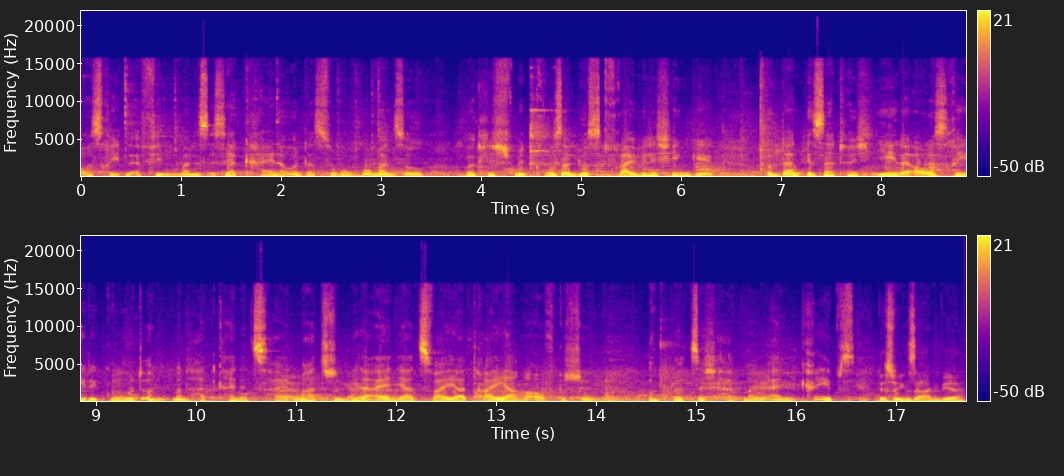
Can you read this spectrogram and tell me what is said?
Ausreden erfinden, weil es ist ja keine Untersuchung, wo man so wirklich mit großer Lust freiwillig hingeht. Und dann ist natürlich jede Ausrede gut und man hat keine Zeit, man hat schon wieder ein Jahr, zwei Jahre, drei Jahre aufgeschoben und plötzlich hat man einen Krebs. Deswegen sagen wir,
